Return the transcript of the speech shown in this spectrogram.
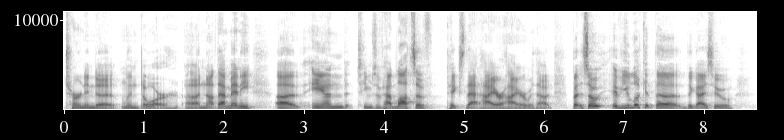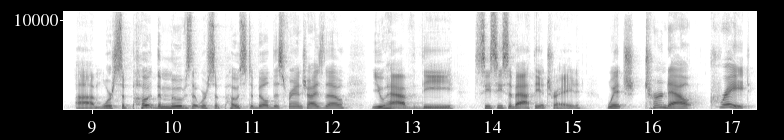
turn into Lindor? Uh, not that many. Uh, and teams have had lots of picks that high or higher without. But so if you look at the the guys who um, were supposed the moves that were supposed to build this franchise, though, you have the CC Sabathia trade, which turned out great.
